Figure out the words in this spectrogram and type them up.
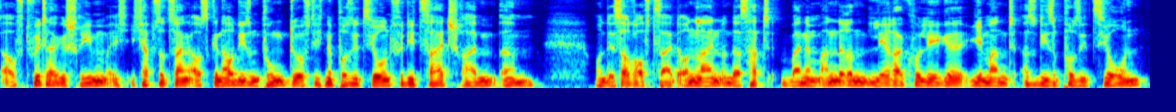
auf Twitter geschrieben, ich, ich habe sozusagen aus genau diesem Punkt durfte ich eine Position für die Zeit schreiben ähm, und ist auch auf Zeit online und das hat bei einem anderen Lehrerkollege jemand, also diese Position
